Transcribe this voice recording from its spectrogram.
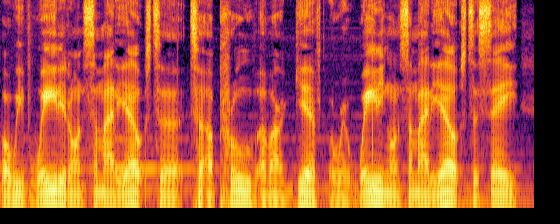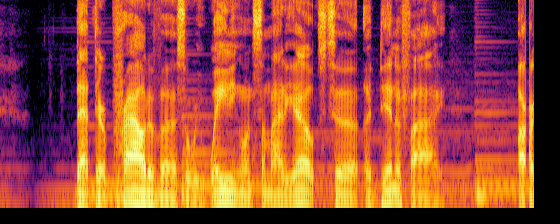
or we've waited on somebody else to to approve of our gift or we're waiting on somebody else to say that they're proud of us or we're waiting on somebody else to identify our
